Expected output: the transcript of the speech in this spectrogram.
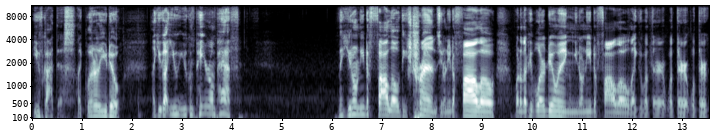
You've got this. Like literally you do. Like you got you you can paint your own path. Like you don't need to follow these trends. You don't need to follow what other people are doing. You don't need to follow like what they're what they're what they're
